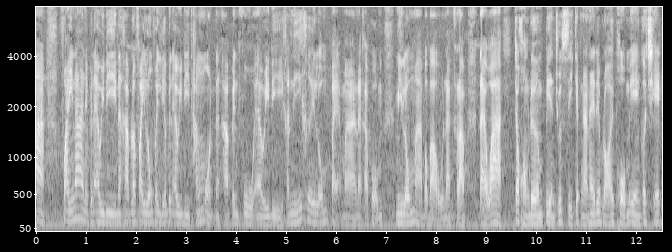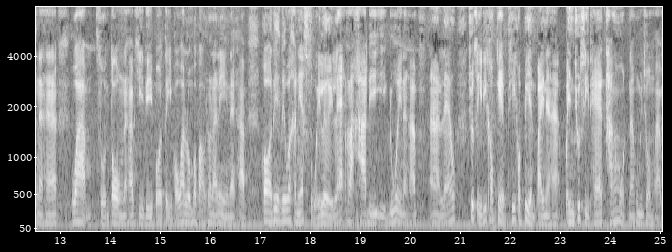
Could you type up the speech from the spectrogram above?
มาก ๆ ไฟหน้าเนี่ยเป็น LED นะครับ แล้วไฟลงไฟเลี้ยวเป็น LED ทั้งหมดนะครับ เป็น Full LED คันนี้เคยล้มแปะมานะครับผมมีล้มมาเบา ๆ นะครับ แต่ว่าเจ้าของเดิมเปลี่ยนชุดสีเก็บงานให้เรียบร้อย ผมเองก็เช็คนะฮะว่าสวนตรงนะครับขี่ดีปกติ เพราะว่าล้มเบา ๆ เท่านั้นเองนะครับก็เรียกได้ว่าคันนี้สวยเลยและราคาดีอีกด้วยนะครับอ่าแล้วชุดสีที่เขาเก็บที่เขาเปลี่ยนไปเนี่ยฮะเป็นชุดสีแท้ทั้งหมดนะคุณผู้ชมครับ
